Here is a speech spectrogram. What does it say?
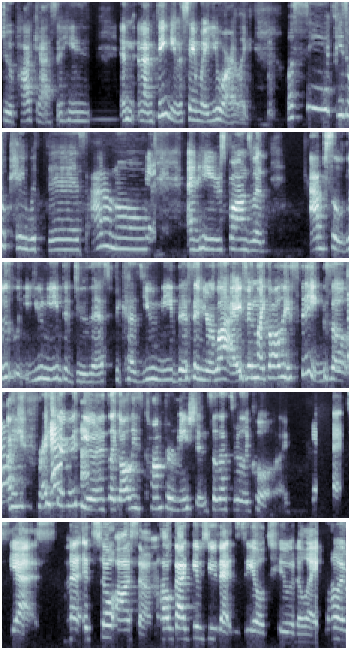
do a podcast. And he, and, and I'm thinking the same way you are, like, let's see if he's okay with this. I don't know. And he responds with, absolutely you need to do this because you need this in your life and like all these things so i'm right there with you and it's like all these confirmations so that's really cool yes yes it's so awesome how God gives you that zeal too to like, wow, I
